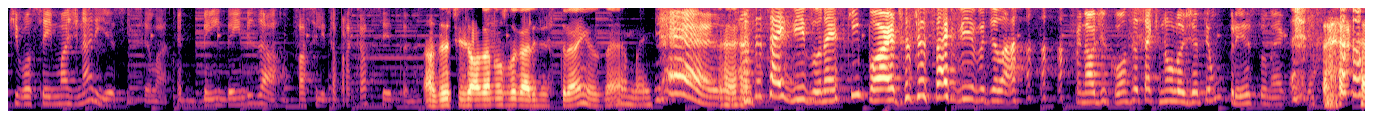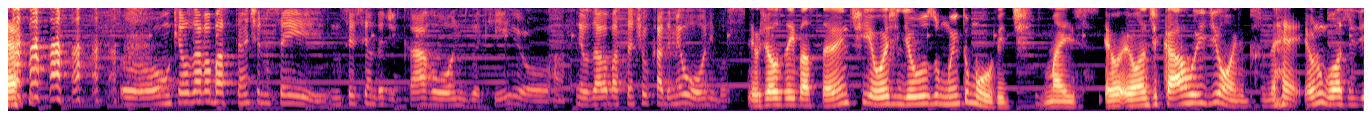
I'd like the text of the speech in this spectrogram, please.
que você imaginaria, assim, sei lá. É bem, bem bizarro. Facilita pra caceta, né? Às vezes se joga nos lugares estranhos, né? Mas. É, Então você sai vivo, né? Isso que importa, você sai vivo de lá. afinal de contas, a tecnologia tem um preço, né, cara? O- um que eu usava bastante, não sei, não sei se anda de carro ou ônibus aqui, ou. Eu usava bastante o Cadê Meu Ônibus? Eu já usei bastante e hoje em dia eu uso muito Movit. Mas eu, eu ando de carro e de ônibus, né? Eu não gosto de,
